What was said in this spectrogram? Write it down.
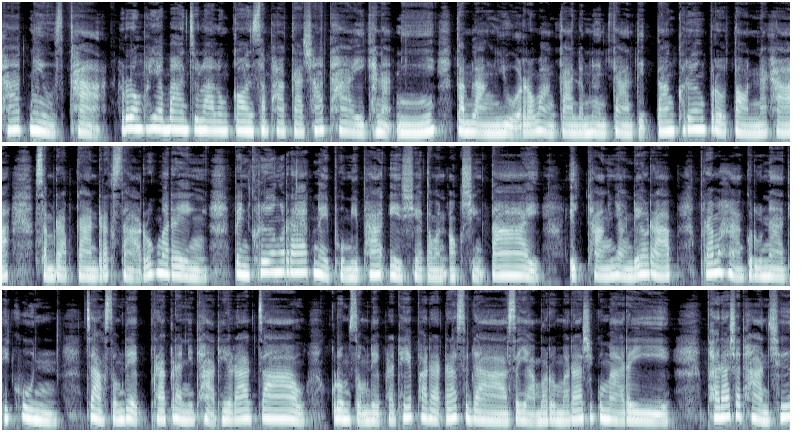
ชาด News ค่ะ โรงพยาบาลจุฬาลงกรณ์สภากาชาดไทย ขณะนี้กำลังอยู่ระหว่างการดำเนินการติดตั้งเครื่องโปรตอนนะคะสำหรับการรักษาโรคมะเร็ง เป็นเครื่องแรกในภูมิภาคเอเชียตะวันออกเฉียงใต้ อีกทั้งยังได้รับพระมหากรุณาธิคุณ จากสมเด็จพระกนิษฐาธิราชเจ้า กรมสมเด็จพระเทพรัตนราชสุดา สยามบรมราชกุมารี พระราชทานชื่อ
